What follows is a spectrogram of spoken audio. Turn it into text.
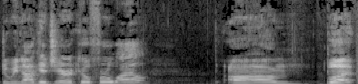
Do we not get Jericho for a while? Um, but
